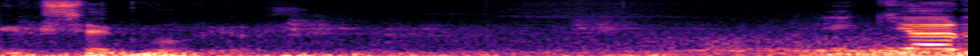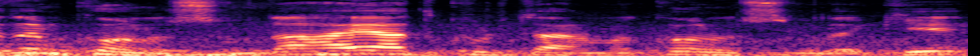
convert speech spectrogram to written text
yüksek oluyor. İlk yardım konusunda, hayat kurtarma konusundaki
